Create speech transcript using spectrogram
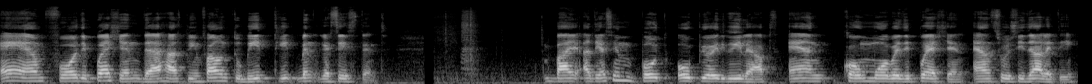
and for depression that has been found to be treatment resistant. By addressing both opioid relapse and comorbid depression and suicidality,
